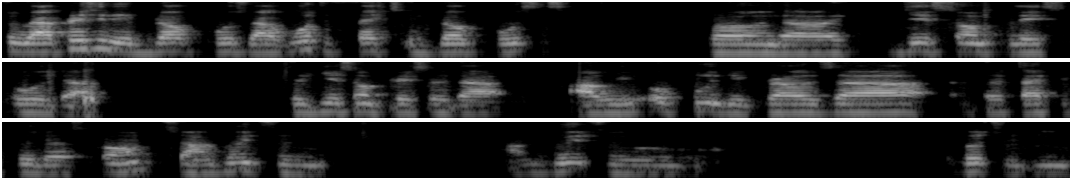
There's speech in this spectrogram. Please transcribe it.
So we are creating a blog post. We are going to fetch a blog post from the JSON placeholder. So JSON placeholder, I will open the browser typicode.com. So I'm going to I'm going to go to the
